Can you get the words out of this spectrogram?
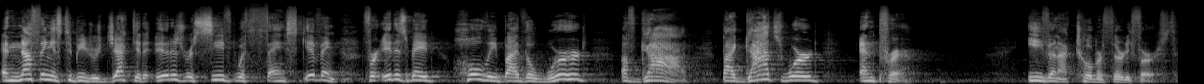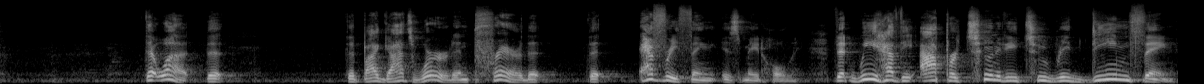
and nothing is to be rejected. It is received with thanksgiving, for it is made holy by the word of God, by God's word and prayer. Even October 31st. That what? That, that by God's word and prayer, that, that everything is made holy. That we have the opportunity to redeem things.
